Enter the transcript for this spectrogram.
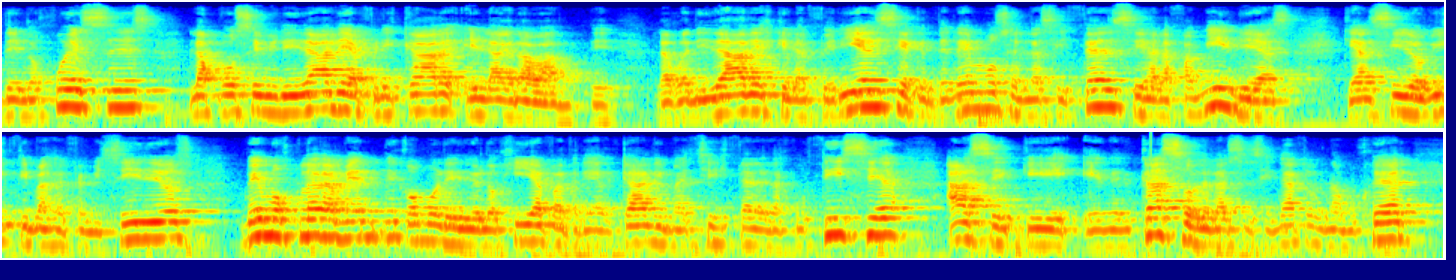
de los jueces la posibilidad de aplicar el agravante. La realidad es que la experiencia que tenemos en la asistencia a las familias que han sido víctimas de femicidios, vemos claramente cómo la ideología patriarcal y machista de la justicia hace que en el caso del asesinato de una mujer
